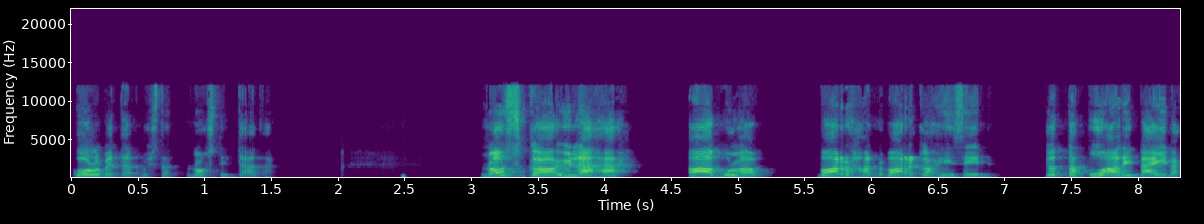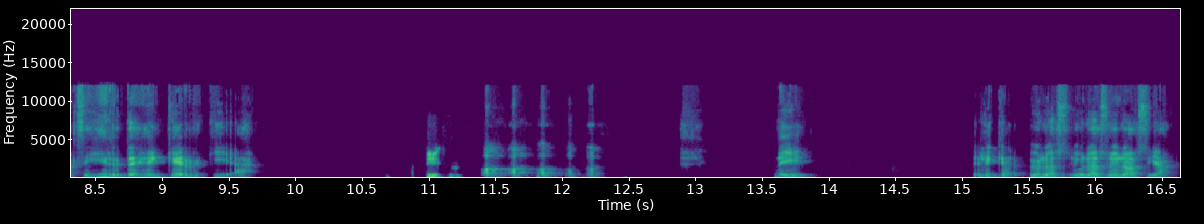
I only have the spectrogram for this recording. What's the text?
kolme tämmöistä, nostin täältä. Noskaa ylähä aamulla varhan varkahisin, jotta puolipäiväksi hirtehen kerkiää. niin. Eli ylös, ylös, ylös ja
